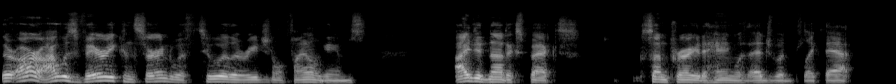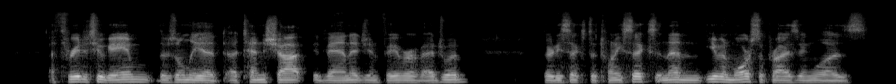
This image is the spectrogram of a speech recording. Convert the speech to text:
There are. I was very concerned with two of the regional final games. I did not expect Sun Prairie to hang with Edgewood like that. A three to two game, there's only a, a 10 shot advantage in favor of Edgewood, 36 to 26. And then even more surprising was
